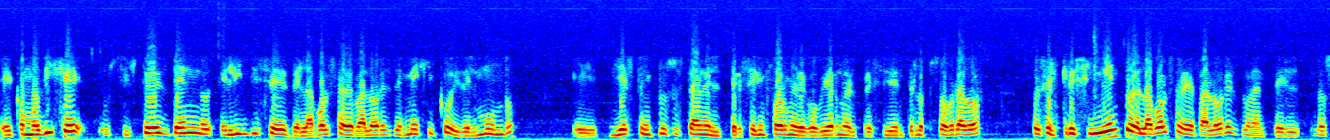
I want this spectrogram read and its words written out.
Eh, como dije, si ustedes ven el índice de la Bolsa de Valores de México y del mundo, y esto incluso está en el tercer informe de gobierno del presidente López Obrador, pues el crecimiento de la Bolsa de Valores durante los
